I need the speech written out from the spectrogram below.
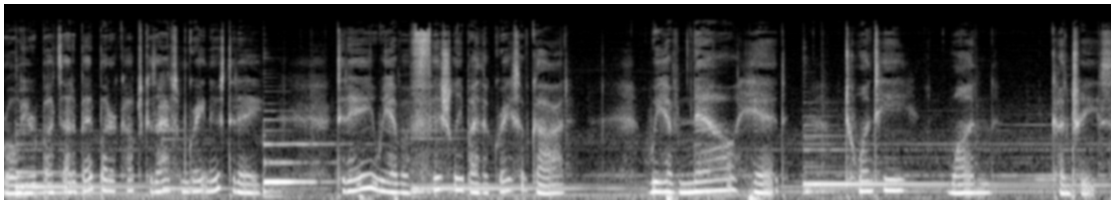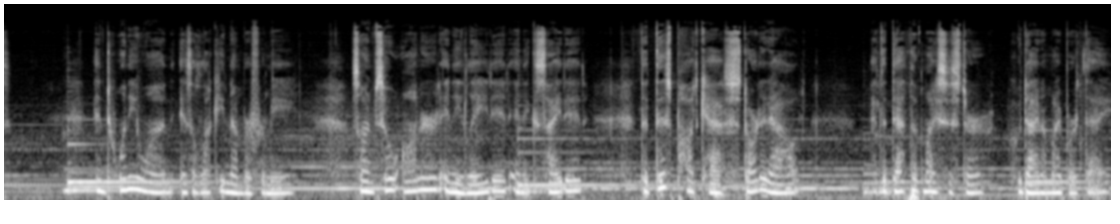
Roll your butts out of bed, buttercups, because I have some great news today. Today, we have officially, by the grace of God, we have now hit 21 countries. And 21 is a lucky number for me. So I'm so honored and elated and excited that this podcast started out at the death of my sister who died on my birthday.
